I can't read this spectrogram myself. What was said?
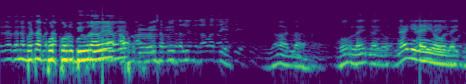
બધા તને બટા ખોટ ખોટું પીવરાવે આપણે પૈસા પૈસા લઈને જવા દે. ના ના. બહુ લઈ જાનો નાની નાની બહુ લઈ દો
